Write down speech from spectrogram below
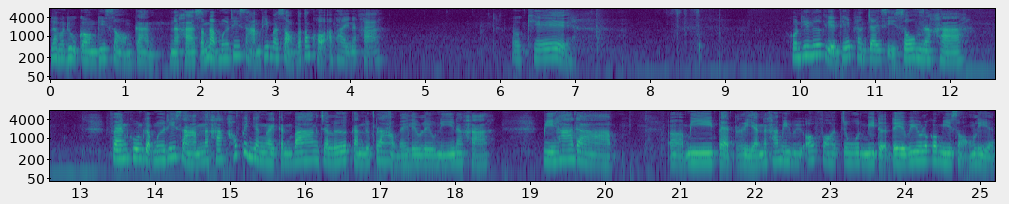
เรามาดูกองที่สองกันนะคะสำหรับมือที่สามที่มาส่องก็ต้องขออภัยนะคะ โอเค คนที่เลือกเหรียญเทพทันใจสีส้มนะคะ แฟนคุณกับมือที่สามนะคะเขาเป็นยังไงกันบ้างจะเลิกกันหรือเปล่าในเร็วๆนี้นะคะ มีห้าดาบ มี 8 เหรียญนะคะ มี Wheel of Fortune มี The Devil แล้วก็มี 2 เหรียญ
